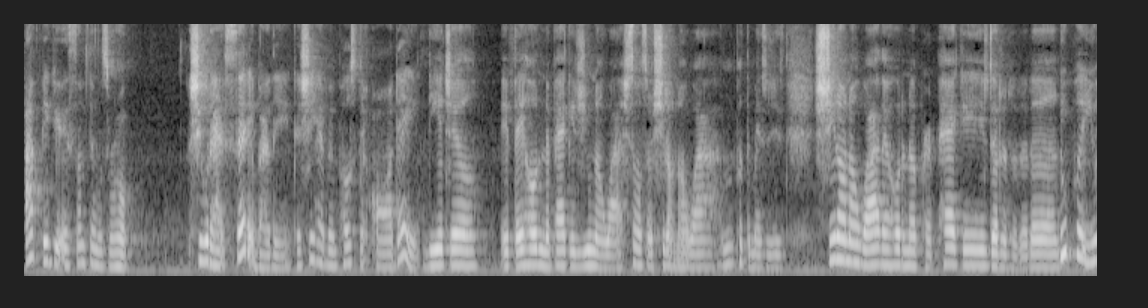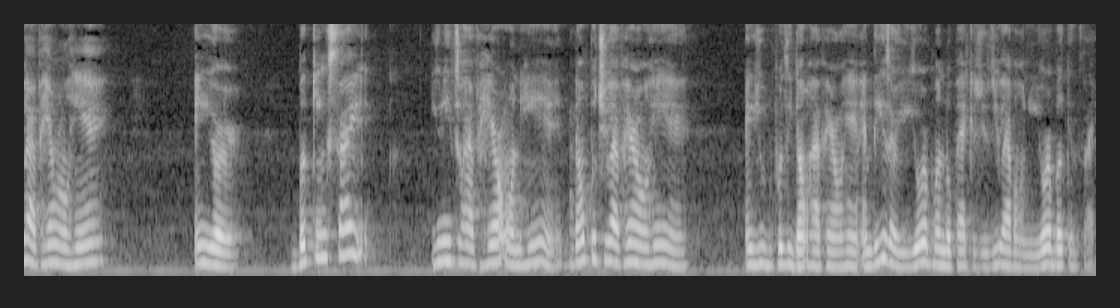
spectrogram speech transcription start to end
I figured if something was wrong, she would have said it by then because she had been posting all day. DHL if they holding the package, you know why. So so she don't know why. I'm gonna put the messages. She don't know why they're holding up her package. Da da da da da. You put you have hair on hand in your booking site. You need to have hair on hand. Don't put you have hair on hand and you really don't have hair on hand. And these are your bundle packages you have on your booking site.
